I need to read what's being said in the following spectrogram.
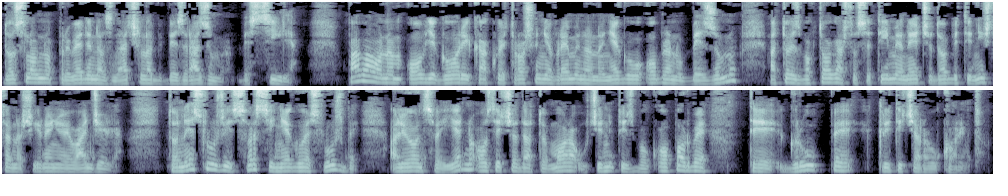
Doslovno prevedena značila bi bez razuma, bez cilja. Pavao nam ovdje govori kako je trošenje vremena na njegovu obranu bezumno, a to je zbog toga što se time neće dobiti ništa na širenju evanđelja. To ne služi svrsi njegove službe, ali on svejedno osjeća da to mora učiniti zbog oporbe te grupe kritičara u Korintu.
